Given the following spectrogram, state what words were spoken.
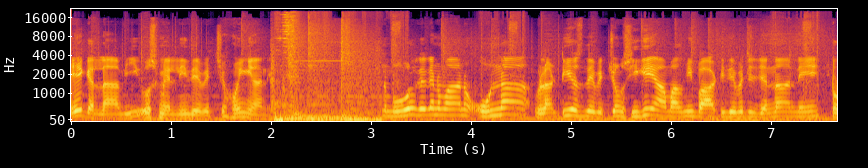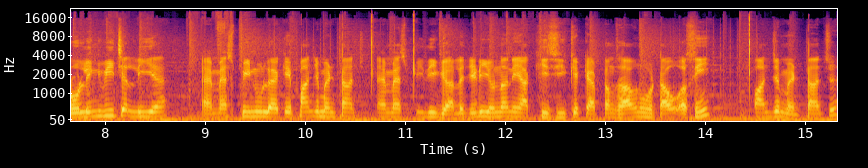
ਇਹ ਗੱਲਾਂ ਵੀ ਉਸ ਮਿਲਣੀ ਦੇ ਵਿੱਚ ਹੋਈਆਂ ਨੇ। ਅਨਮੋਲ ਗਗਨ ਮਾਨ ਉਹਨਾਂ ਵਲੰਟੀਅਰਸ ਦੇ ਵਿੱਚੋਂ ਸੀਗੇ ਆਮ ਆਦਮੀ ਪਾਰਟੀ ਦੇ ਵਿੱਚ, ਜਿਨ੍ਹਾਂ ਨੇ ਟ੍ਰੋਲਿੰਗ ਵੀ ਚੱਲੀ ਹੈ। ਐਮਐਸਪੀ ਨੂੰ ਲੈ ਕੇ 5 ਮਿੰਟਾਂ 'ਚ ਐਮਐਸਪੀ ਦੀ ਗੱਲ ਜਿਹੜੀ ਉਹਨਾਂ ਨੇ ਆਖੀ ਸੀ ਕਿ ਕੈਪਟਨ ਸਾਹਿਬ ਨੂੰ ਹਟਾਓ, ਅਸੀਂ 5 ਮਿੰਟਾਂ 'ਚ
